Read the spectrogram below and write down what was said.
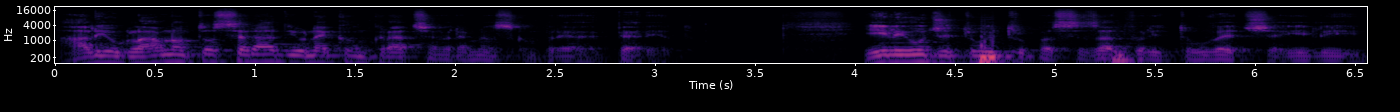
Ali uglavnom to se radi u nekom kraćem vremenskom periodu. Ili uđete ujutru pa se zatvorite uveče, ili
